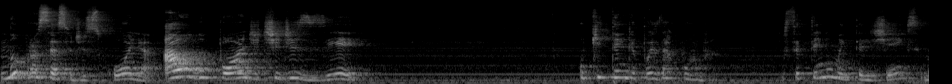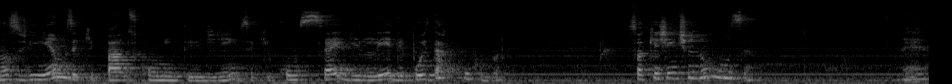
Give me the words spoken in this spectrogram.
no processo de escolha, algo pode te dizer o que tem depois da curva. Você tem uma inteligência, nós viemos equipados com uma inteligência que consegue ler depois da curva. Só que a gente não usa. Né?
